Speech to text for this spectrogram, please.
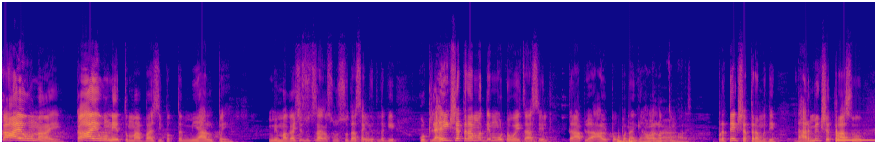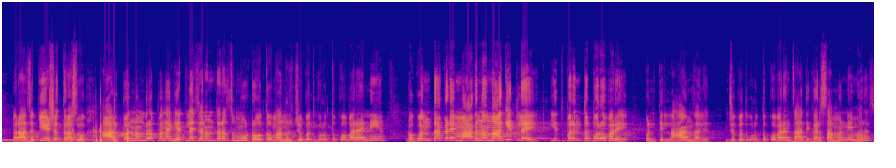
काय ऊन आहे? काय ऊन आहे? तुम्हापाशी फक्त मी अल्प आहे. मी मगाशी सुद्धा सांगितलं की कुठल्याही क्षेत्रामध्ये मोठं व्हायचं असेल तर आपल्याला अल्पपणा घ्यावा लागतो महाराज. प्रत्येक क्षेत्रामध्ये. धार्मिक क्षेत्र असो राजकीय क्षेत्र असो अल्प नम्रपणा घेतल्याच्या नंतरच मोठ होतो माणूस. जगद्गुरु तुकोबारांनी भगवंताकडे मागणं मागितलंय. इथपर्यंत बरोबर आहे पण ते लहान झालेत. जगद्गुरु तुकोबारांचा अधिकार सामान्य आहे महाराज?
